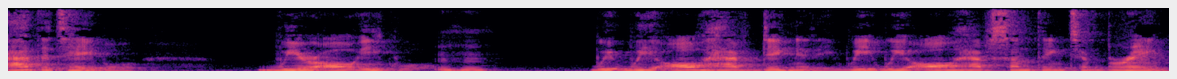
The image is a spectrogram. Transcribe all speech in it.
at the table we are all equal. Mm-hmm. We we all have dignity. We we all have something to bring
